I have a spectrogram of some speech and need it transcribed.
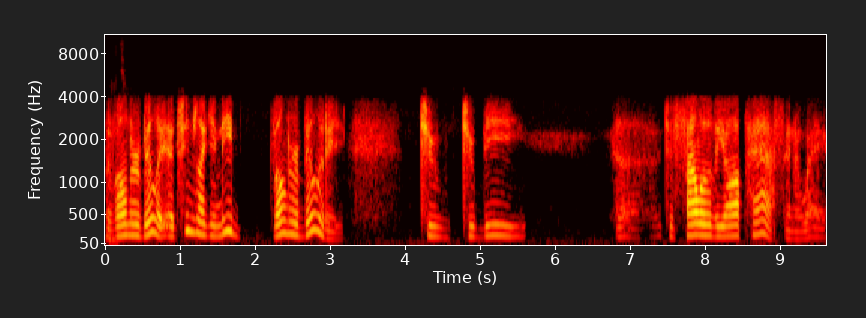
the vulnerability? It seems like you need vulnerability to to be uh, to follow the all path in a way.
